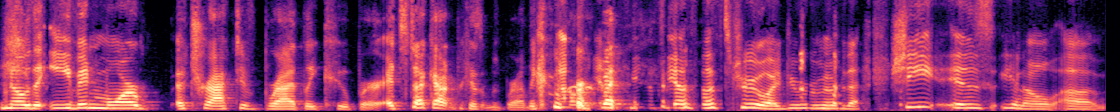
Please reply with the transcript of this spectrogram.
no the even more attractive bradley cooper. It stuck out because it was bradley Oh, cooper yes, but yes, yes, that's true. I do remember that. She is, you know, um,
